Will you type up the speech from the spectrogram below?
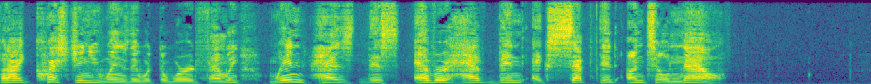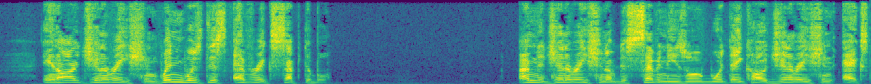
But I question you Wednesday with the word family. When has this ever have been accepted until now in our generation? When was this ever acceptable I'm the generation of the 70s or what they call Generation X.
